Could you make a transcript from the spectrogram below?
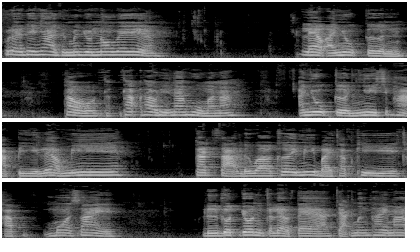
ผู้ใดที่ย้ายขึ้นมาอยู่นอร์เวย์แล้วอายุเกินเท่าเท่าเท่าที่นางหูมานะ อายุเกินยี่สิบห้าปีแล้วมีทักษะหรือว่าเคยมีใบขับขี่ขับมอไซค์หรือรถยนต์ก็แล้วแต่จากเมืองไทยมา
